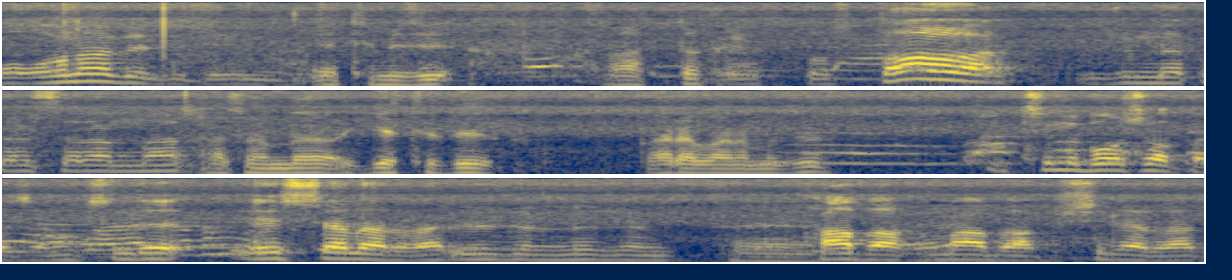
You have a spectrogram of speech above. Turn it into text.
O ona verdi değil mi? Etimizi attık. Dostlar cümleten selamlar. Hasan da getirdi karavanımızı. İçini boşaltacağım. İçinde eşyalar var. Üzüm, müzüm, tabak, mabak bir şeyler var.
